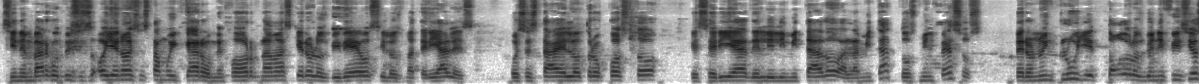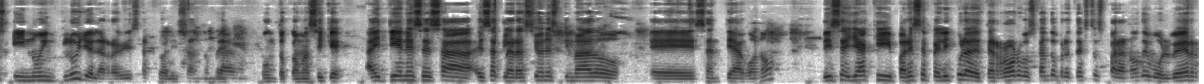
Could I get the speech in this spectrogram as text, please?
Sin embargo, tú dices, oye, no, eso está muy caro, mejor nada más quiero los videos y los materiales. Pues está el otro costo que sería del ilimitado a la mitad, dos mil pesos pero no incluye todos los beneficios y no incluye la revista actualizándome.com. Así que ahí tienes esa, esa aclaración, estimado eh, Santiago, ¿no? Dice Jackie, parece película de terror buscando pretextos para no devolver.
